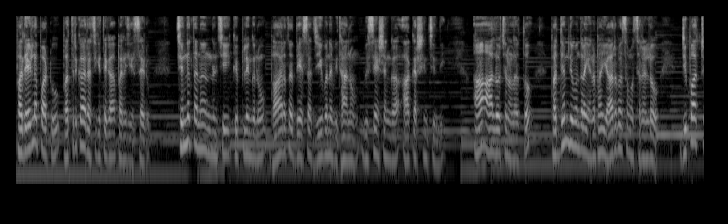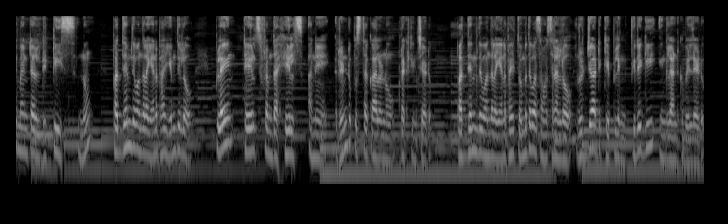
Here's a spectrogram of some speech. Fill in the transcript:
పదేళ్ళ పాటు పత్రికా రచయితగా పనిచేశాడు. చిన్నతనం నుంచి కిప్లింగ్ను భారతదేశ జీవన విధానం విశేషంగా ఆకర్షించింది. ఆ ఆలోచనలతో పద్దెనిమిది వందల ఎనభై ఆరవ సంవత్సరంలో డిపార్ట్మెంటల్ డిట్టీస్ను పద్దెనిమిది వందల ఎనభై ఎనిమిదిలో Plain Tales from the Hills అనే రెండు పుస్తకాలను ప్రకటించాడు. పద్దెనిమిది వందల ఎనభై తొమ్మిదవ సంవత్సరంలో రుడ్జార్డ్ కిప్లింగ్ తిరిగి ఇంగ్లాండ్కు వెళ్ళాడు.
